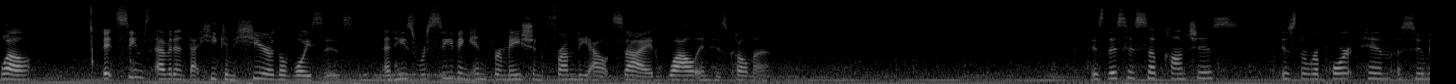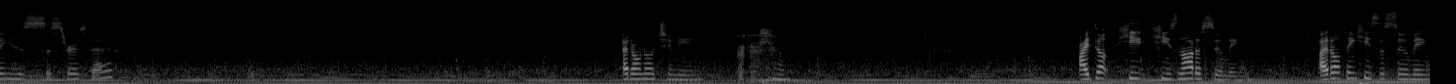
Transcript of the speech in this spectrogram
Well, it seems evident that he can hear the voices, and he's receiving information from the outside while in his coma. Is this his subconscious? Is the report him assuming his sister is dead? I don't know what you mean. I don't he he's not assuming. I don't think he's assuming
